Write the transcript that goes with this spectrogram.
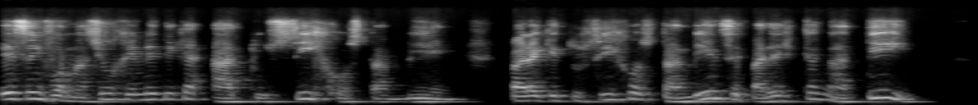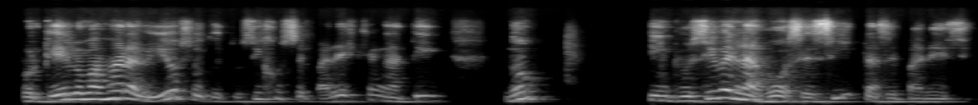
esa información genética a tus hijos también, para que tus hijos también se parezcan a ti, porque es lo más maravilloso que tus hijos se parezcan a ti, ¿no? Inclusive en las vocecitas se parecen,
